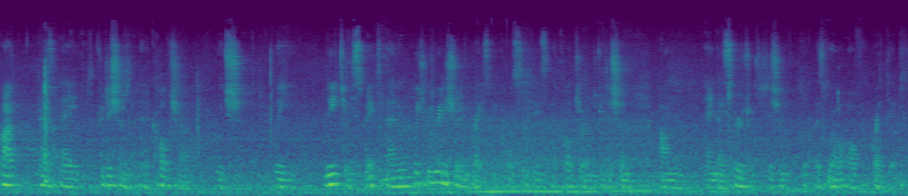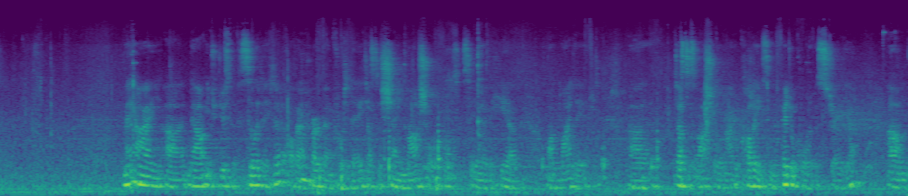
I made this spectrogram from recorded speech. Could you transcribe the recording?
but has a tradition and a culture which we need to respect and which we really should embrace because it is a culture and a tradition um, and a spiritual tradition as well of great depth. May I uh, now introduce the facilitator of our program for today, Justice Shane Marshall, who's sitting over here on my left. Uh, Justice Marshall and I were colleagues in the Federal Court of Australia. Um,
